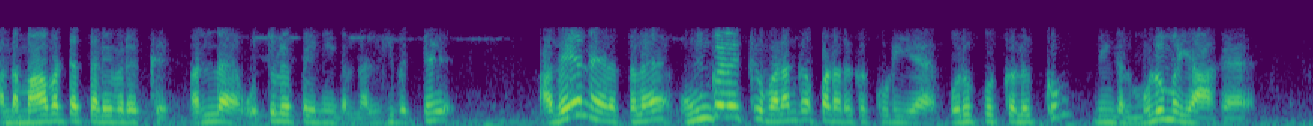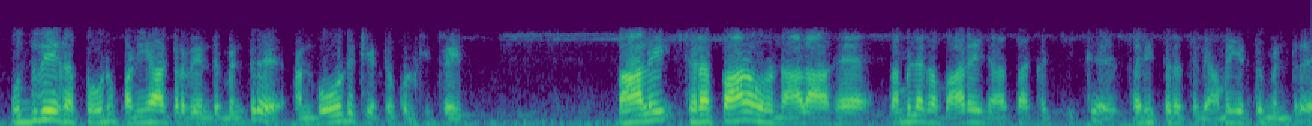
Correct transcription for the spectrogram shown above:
அந்த மாவட்ட தலைவருக்கு நல்ல ஒத்துழைப்பை நீங்கள் நல்கிவிட்டு அதே நேரத்துல உங்களுக்கு வழங்கப்பட இருக்கக்கூடிய பொறுப்புகளுக்கும் நீங்கள் முழுமையாக உத்வேகத்தோடு பணியாற்ற வேண்டும் என்று அன்போடு கேட்டுக்கொள்கின்றேன். நாளை சிறப்பான ஒரு நாளாக தமிழக பாரதிய ஜனதா கட்சிக்கு சரித்திரத்தில் அமையட்டும் என்று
